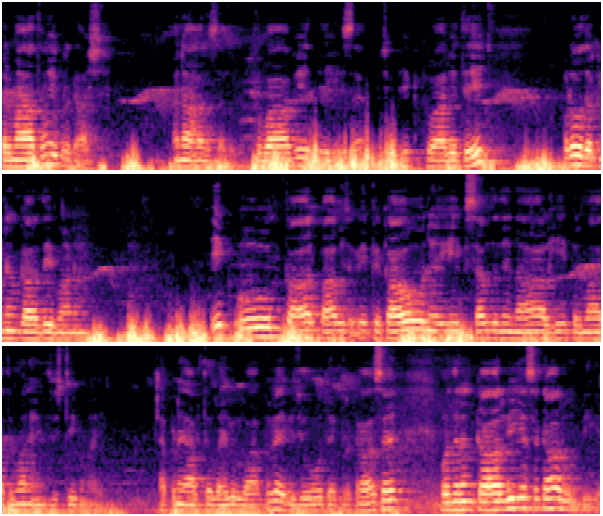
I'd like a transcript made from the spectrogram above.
ਪਰਮਾਤਮਾ ਹੀ ਪ੍ਰਕਾਸ਼ ਹੈ, ਅਨਾਹਰ ਸਭ ਕਵਾਵੇ ਤੇ ਹੀ ਸਭ ਕੁਝ ਇੱਕ ਕਵਾਵੇ ਤੇ ਪੜੋ ਦਖਣ ਓੰਕਾਰ ਦੀ ਬਾਣੀ। ਇੱਕ ਓੰਕਾਰ ਭਾਵ ਇੱਕ ਕਾਉ ਨੇ ਇੱਕ ਸ਼ਬਦ ਦੇ ਨਾਲ ਹੀ ਪ੍ਰਮਾਤਮਾ ਨੇ ਸ੍ਰਿਸ਼ਟੀ ਬਣਾਈ। ਆਪਣੇ ਆਪ ਤੋਂ ਵਾਹਿਗੁਰੂ ਆਪ ਹੈ, ਇੱਕ ਜੋਤ ਹੈ, ਪ੍ਰਕਾਸ਼ ਹੈ। ਉਹ ਨਿਰੰਕਾਰ ਵੀ ਹੈ, ਸਕਾਰ ਰੂਪ ਵੀ ਹੈ।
